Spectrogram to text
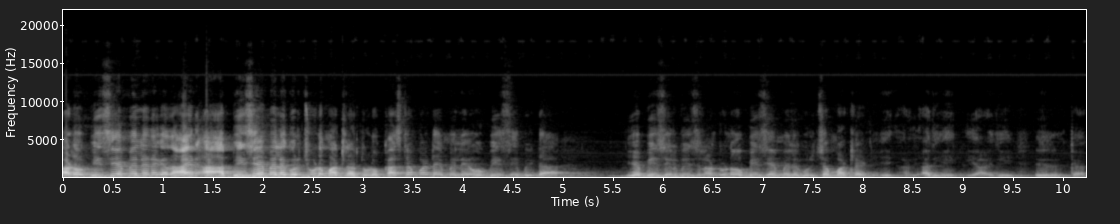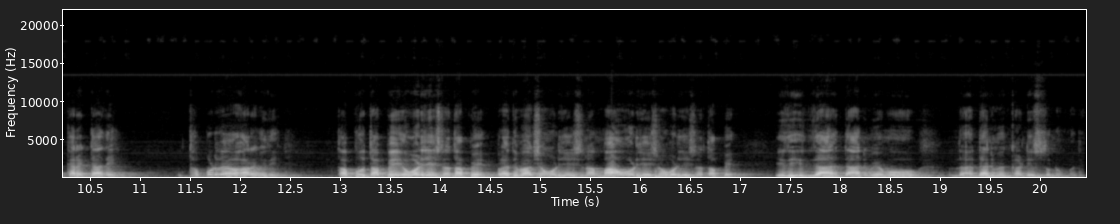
ఆడో బీసీ ఎమ్మెల్యేనే కదా ఆయన ఆ బీసీ ఎమ్మెల్యే గురించి కూడా మాట్లాడుతుడు కష్టపడ్డ ఎమ్మెల్యే ఓ బీసీ బిడ్డ ఇక బీసీలు బీసీలు అంటుండే ఓ బీసీ ఎమ్మెల్యే గురించే మాట్లాడి. అది ఇది ఇది కరెక్ట్ అది? తప్పుడు వ్యవహారం ఇది. తప్పు తప్పే ఎవడు చేసినా తప్పే. ప్రతిపక్షం ఓడి చేసినా మా ఓడి చేసినా ఓడి చేసినా తప్పే. ఇది దా దాన్ని మేము దా- దాన్ని మేము ఖండిస్తున్నాం అది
